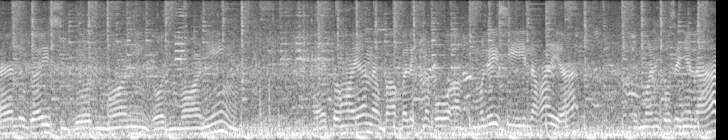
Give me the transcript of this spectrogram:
Hello guys, good morning, good morning. Ito ngayon, nagbabalik na po ah, muli si Lakay ha. Good morning po sa inyo lahat.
